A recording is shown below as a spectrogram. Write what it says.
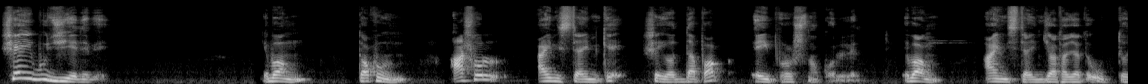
সেই বুঝিয়ে দেবে। এবং তখন আসল আইনস্টাইনকে সেই অধ্যাপক এই প্রশ্ন করলেন এবং আইনস্টাইন যথাযথ উত্তর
